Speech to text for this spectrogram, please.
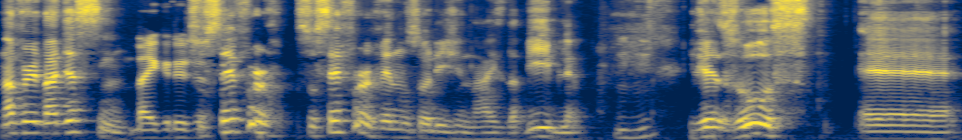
Na verdade, assim, da se igreja. você for, se você for ver nos originais da Bíblia, Uhum. Jesus é,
